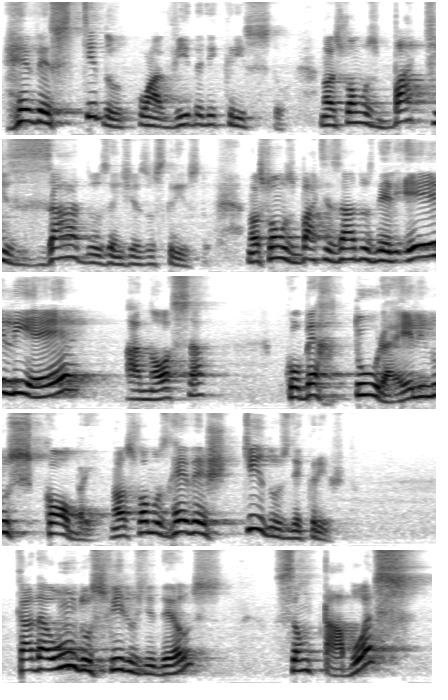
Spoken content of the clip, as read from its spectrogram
revestido com a vida de Cristo. Nós fomos batizados em Jesus Cristo. Nós fomos batizados nele. Ele é a nossa cobertura, ele nos cobre. Nós fomos revestidos de Cristo. Cada um dos filhos de Deus são tábuas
